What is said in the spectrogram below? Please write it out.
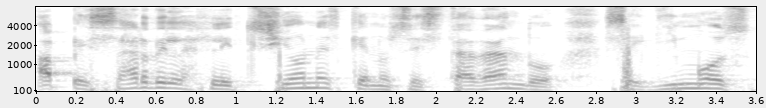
A pesar de las lecciones que nos está dando, seguimos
